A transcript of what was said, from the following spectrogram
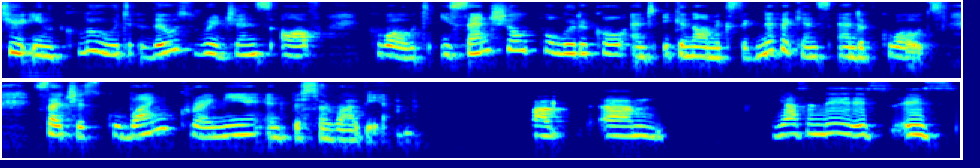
to include those regions of, quote, essential political and economic significance, end of quotes, such as Kuban, Crimea, and Bessarabia. Well, um, yes, indeed, it's it's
